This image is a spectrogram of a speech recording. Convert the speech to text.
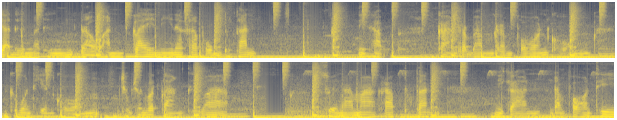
จะเดินมาถึงเราอันใกล้นี้นะครับ ผมทุกท่านนี่ครับ การระบำรำฟ้อนของขบวนเทียนของชุมชนวัดกลางถือว่าสวยงามมากครับ ทุกท่านมีการรำฟ้อนที่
